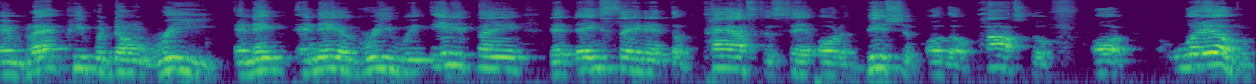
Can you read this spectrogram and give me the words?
and black people don't read and they and they agree with anything that they say that the pastor said or the bishop or the apostle or whatever.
